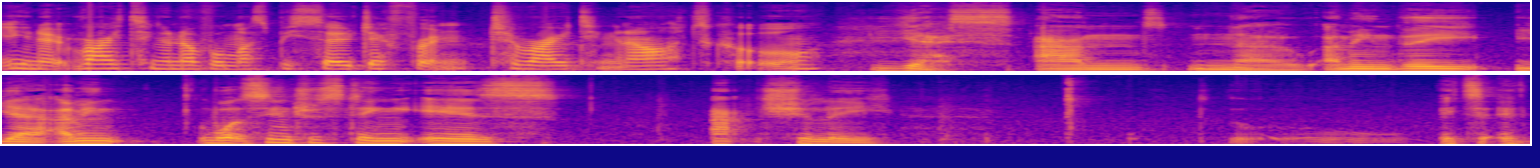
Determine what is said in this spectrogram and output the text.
you know, writing a novel must be so different to writing an article. Yes and no. I mean the yeah. I mean what's interesting is actually it's it,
